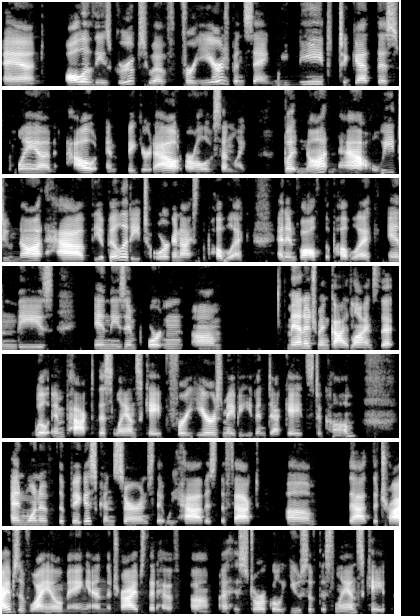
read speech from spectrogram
And all of these groups who have for years been saying we need to get this plan out and figured out are all of a sudden like, but not now. We do not have the ability to organize the public and involve the public in these in these important um, management guidelines that will impact this landscape for years, maybe even decades to come. And one of the biggest concerns that we have is the fact um, that the tribes of Wyoming and the tribes that have um, a historical use of this landscape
